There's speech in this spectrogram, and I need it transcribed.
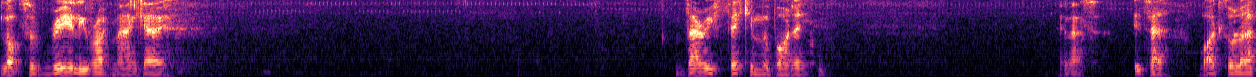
Lots of really ripe mango. Very thick in the body. And that's it's a what I'd call a,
